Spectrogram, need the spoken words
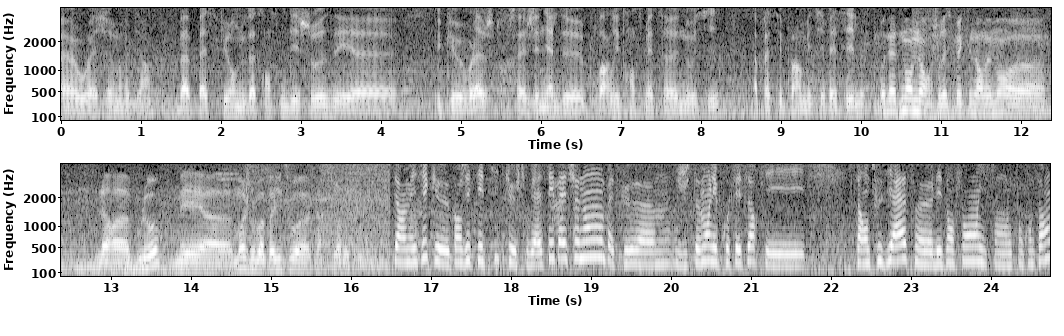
Euh, ouais, j'aimerais bien. Bah, parce qu'on nous a transmis des choses et, euh, et, que voilà, je trouve ça génial de pouvoir les transmettre euh, nous aussi. Après, c'est pas un métier facile. Honnêtement, non. Je respecte énormément euh, leur euh, boulot, mais euh, moi, je ne vois pas du tout faire ce genre de choses. C'était un métier que, quand j'étais petite, que je trouvais assez passionnant parce que justement, les professeurs, c'est ça enthousiasme, les enfants ils sont, ils sont contents,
